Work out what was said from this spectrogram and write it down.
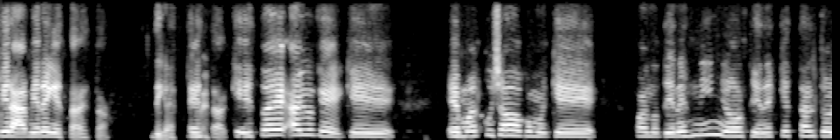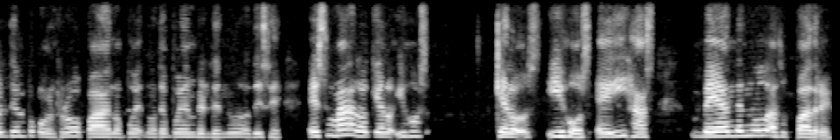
Mira, miren esta, esta. Diga, esta, que esto es algo que, que hemos escuchado como que cuando tienes niños tienes que estar todo el tiempo con ropa, no, puede- no te pueden ver desnudo. Dice, es malo que los hijos, que los hijos e hijas vean desnudos a sus padres.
